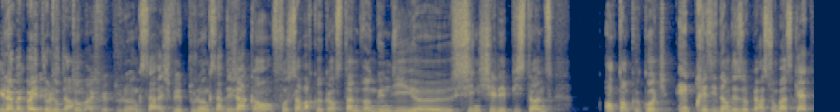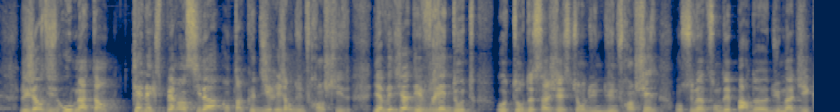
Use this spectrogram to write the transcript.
il a même pas été All-Star. Thomas, je vais plus loin que ça. Je vais plus loin que ça. Déjà, il faut savoir que quand Stan Van Gundy euh, signe chez les Pistons, en tant que coach et président des opérations basket, les gens se disent Oh, mais attends, quelle expérience il a en tant que dirigeant d'une franchise? Il y avait déjà des vrais doutes autour de sa gestion d'une franchise. On se souvient de son départ de- du Magic.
